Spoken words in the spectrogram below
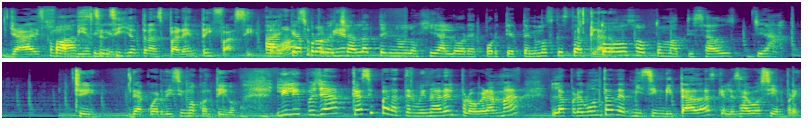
ya es como bien sencillo, transparente y fácil. Hay que aprovechar la tecnología, Lore, porque tenemos que estar todos automatizados ya. Sí, de acuerdísimo contigo. Lili, pues ya casi para terminar el programa, la pregunta de mis invitadas que les hago siempre.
